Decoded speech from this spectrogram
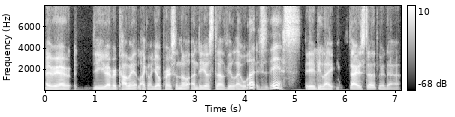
Have you ever do you ever comment like on your personal under your stuff? You're like, what is this? You be like sorry stuff or not?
